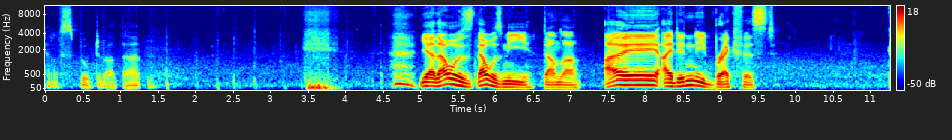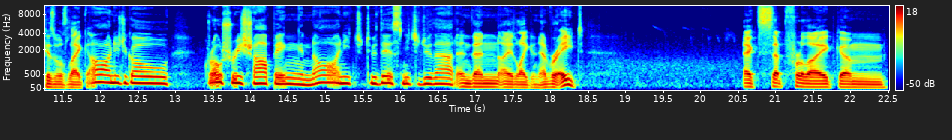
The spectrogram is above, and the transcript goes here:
Kind of spooked about that. yeah, that was that was me, Damla. I I didn't eat breakfast because it was like, oh, I need to go grocery shopping, and no, I need to do this, need to do that, and then I like never ate, except for like um,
